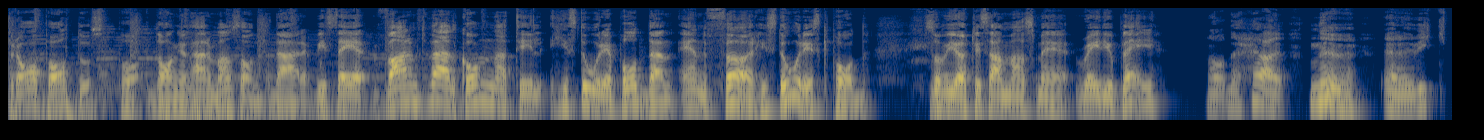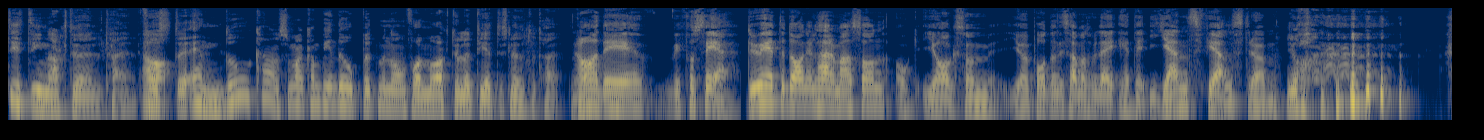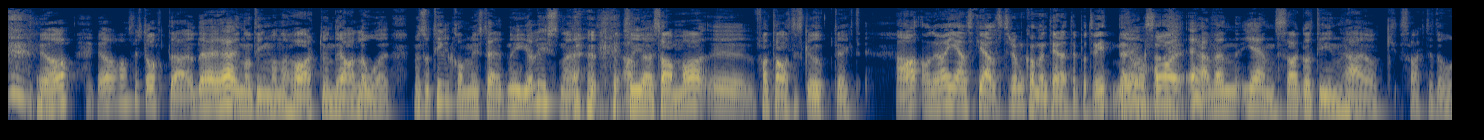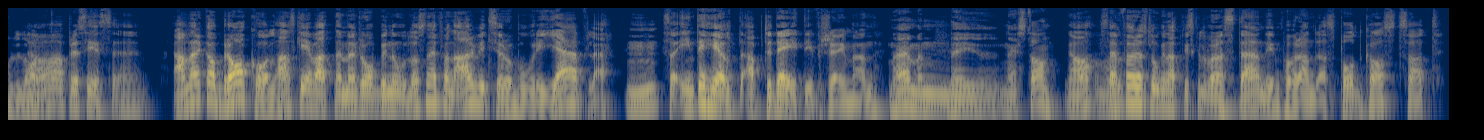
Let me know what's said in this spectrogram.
Bra patos på Daniel Hermansson där. Vi säger varmt välkomna till Historiepodden, en förhistorisk podd. Som vi gör tillsammans med Radio Play. Ja, det här, nu är det riktigt inaktuellt här. Ja. Fast ändå kanske man kan binda ihop det med någon form av aktualitet i slutet här. Ja, det är, vi får se. Du heter Daniel Hermansson och jag som gör podden tillsammans med dig heter Jens Fjällström. Ja. ja, jag har förstått det här. Det här är någonting man har hört under alla år. Men så tillkommer istället nya lyssnare som gör samma eh, fantastiska upptäckt. Ja, och nu har Jens Fjällström kommenterat det på Twitter Nu också. har även Jensa gått in här och sagt ett ord i laget. Ja, precis. Eh, Han verkar ha bra koll. Han skrev att nej, Robin Olofsson är från Arvidsjaur och bor i Gävle. Så inte helt up to date i och för sig men. Nej, men det är ju nästan. Ja, sen föreslog han att vi skulle vara stand-in på varandras podcast så att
